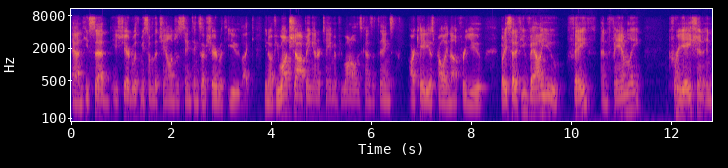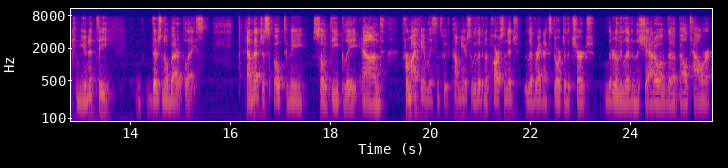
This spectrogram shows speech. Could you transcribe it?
And he said he shared with me some of the challenges same things i've shared with you like you know if you want shopping entertainment if you want all these kinds of things arcadia is probably not for you. But he said if you value faith and family creation and community there's no better place. And that just spoke to me so deeply. And for my family since we've come here so we live in a parsonage we live right next door to the church literally live in the shadow of the bell tower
